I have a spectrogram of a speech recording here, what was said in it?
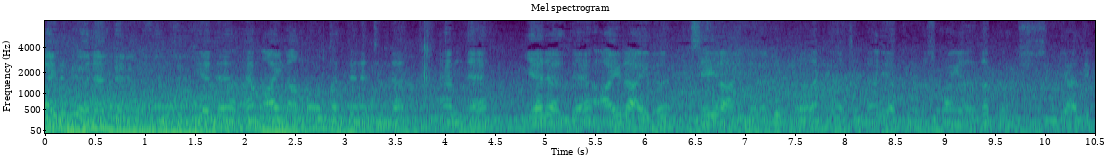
ayrı bir önem veriyoruz. Tüm Türkiye'de hem aynı anda ortak denetimler hem de yerelde ayrı ayrı seyir halinde ve durdurarak denetimler yapıyoruz. Konya'da da bunun için geldik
